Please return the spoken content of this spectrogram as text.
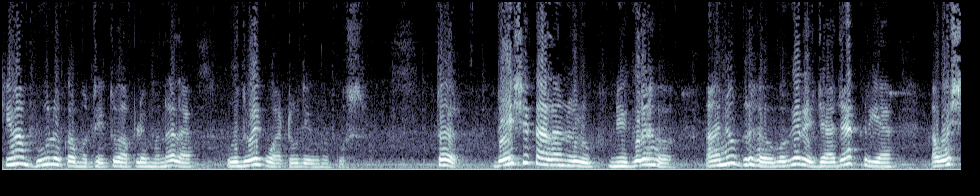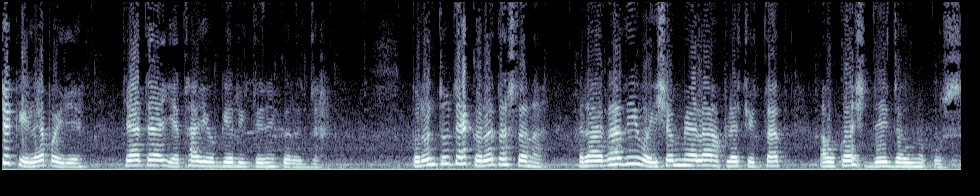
किंवा भूलोकामध्ये तू आपल्या मनाला उद्वेग वाटू देऊ नकोस. तर देशकालानुरूप निग्रह अनुग्रह वगैरे ज्या ज्या क्रिया अवश्य केल्या पाहिजे त्या त्या यथायोग्य रीतीने करत जा. परंतु त्या करत असताना रागादी वैषम्याला आपल्या चित्तात अवकाश देत जाऊ नकोस.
